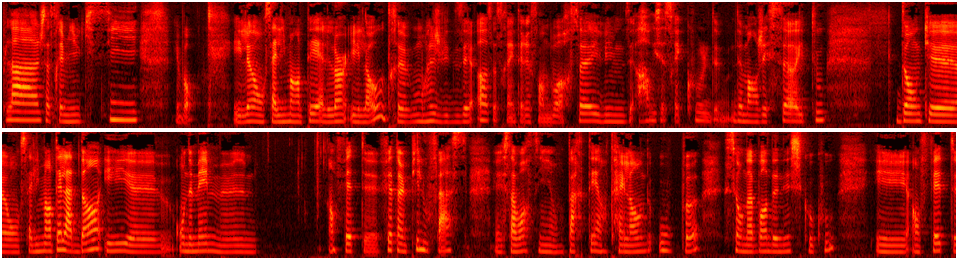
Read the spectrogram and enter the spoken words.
plage, ça serait mieux qu'ici. Mais bon. Et là, on s'alimentait l'un et l'autre. Moi, je lui disais, ah, ça serait intéressant de voir ça. Et lui, il me disait, ah oui, ça serait cool de, de manger ça et tout. Donc, euh, on s'alimentait là-dedans et euh, on a même, euh, en fait, fait un pile ou face, savoir si on partait en Thaïlande ou pas, si on abandonnait Shikoku. Et en fait,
